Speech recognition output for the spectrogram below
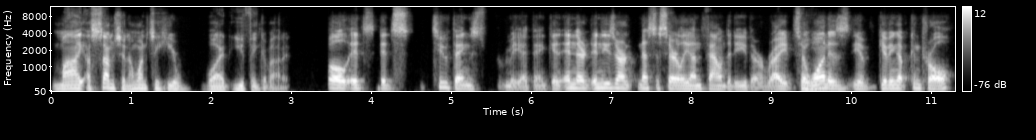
my assumption. I want to hear what you think about it. Well, it's it's two things for me, I think, and, and they're and these aren't necessarily unfounded either, right? So Mhm. one is you know giving up control,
